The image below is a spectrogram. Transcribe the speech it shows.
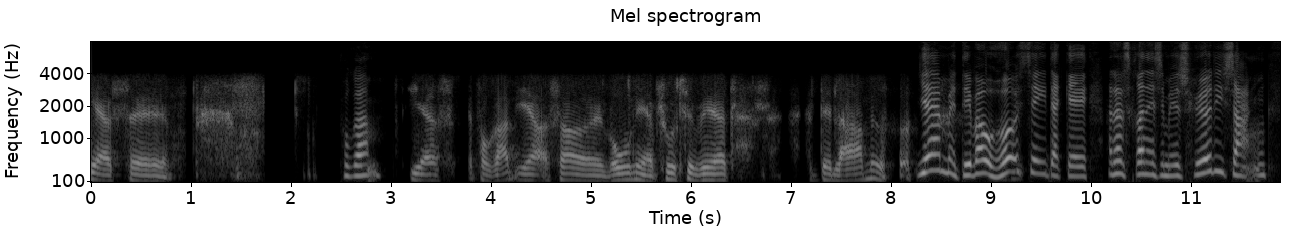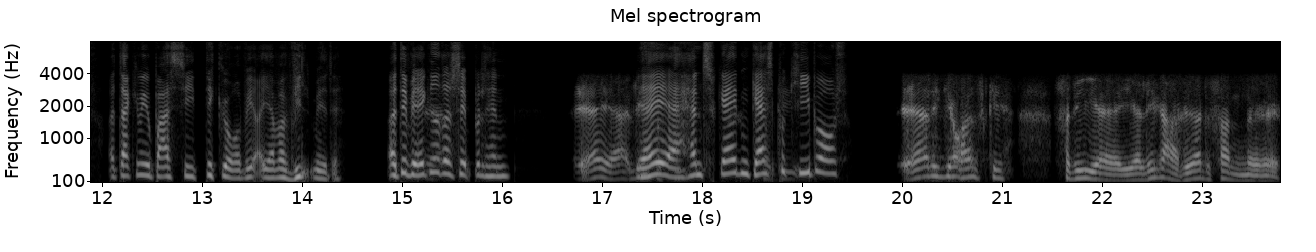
jeres, øh, Program? jeres program, ja, og så øh, vågnede jeg pludselig ved, at det larmede. Ja, men det var jo H.C., der gav... Han har skrevet en sms, hørte i sangen, og der kan vi jo bare sige, det gjorde vi, og jeg var vild med det. Og det vækkede dig simpelthen. ja, ja. lige Ja, ja, han gav den gas på Fordi- keyboard. Ja, det gjorde han ske. Fordi øh, jeg ligger og hører det sådan øh,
